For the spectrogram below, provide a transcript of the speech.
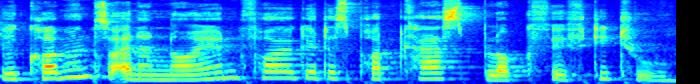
willkommen zu einer neuen Folge des Podcasts Block 52.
